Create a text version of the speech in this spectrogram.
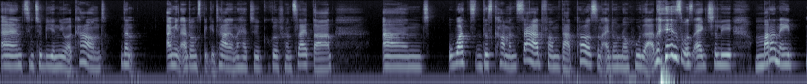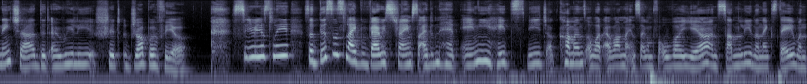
and seemed to be a new account. Then, I mean, I don't speak Italian. I had to Google Translate that, and what this comment said from that person, I don't know who that is, was actually Mother Nature did a really shit job with you. Seriously? So this is like very strange. So I didn't have any hate speech or comments or whatever on my Instagram for over a year. And suddenly the next day when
